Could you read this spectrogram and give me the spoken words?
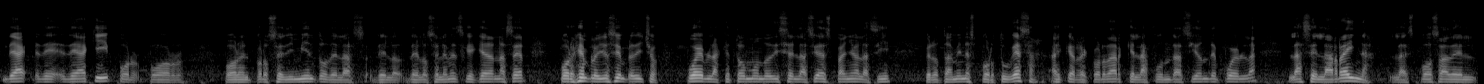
de, aquí por, por, por, el procedimiento de, las, de, los elementos que quieran hacer. Por ejemplo, yo siempre he dicho, Puebla, que todo el mundo dice la ciudad española, sí, pero también es portuguesa. Hay que recordar que la fundación de Puebla la hace la reina, la esposa del,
